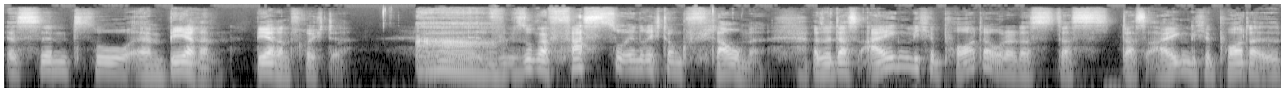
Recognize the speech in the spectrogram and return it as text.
es sind so ähm, Beeren, Beerenfrüchte. Ah. Sogar fast so in Richtung Pflaume. Also das eigentliche Porter oder das, das, das eigentliche Porter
